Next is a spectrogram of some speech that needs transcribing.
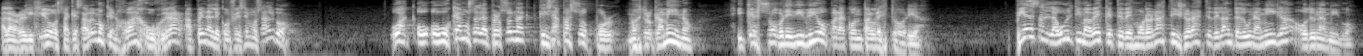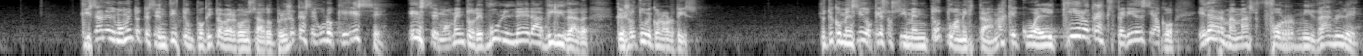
a la religiosa, que sabemos que nos va a juzgar apenas le confesemos algo? O, o buscamos a la persona que ya pasó por nuestro camino y que sobrevivió para contar la historia. Piensa en la última vez que te desmoronaste y lloraste delante de una amiga o de un amigo. Quizá en el momento te sentiste un poquito avergonzado, pero yo te aseguro que ese, ese momento de vulnerabilidad que yo tuve con Ortiz, yo estoy convencido que eso cimentó tu amistad más que cualquier otra experiencia. El arma más formidable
